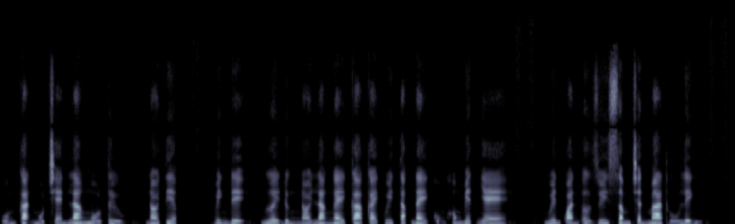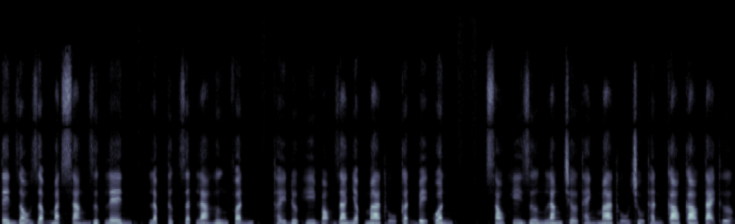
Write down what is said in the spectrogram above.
uống cạn một chén lang mổ tử, nói tiếp, Vinh đệ, ngươi đừng nói là ngay cả cái quy tắc này cũng không biết nhé. Nguyên quán ở Duy Sâm Trấn Ma Thú Lĩnh, tên dâu rậm mắt sáng rực lên, lập tức rất là hưng phấn, thấy được hy vọng gia nhập ma thú cận vệ quân. Sau khi Dương Lăng trở thành ma thú chủ thần cao cao tại thượng,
